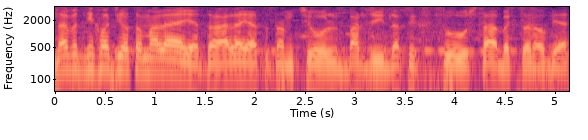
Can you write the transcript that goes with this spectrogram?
Nawet nie chodzi o tą aleję, to aleja to tam ciul, bardziej dla tych 100 sztabek to robię.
